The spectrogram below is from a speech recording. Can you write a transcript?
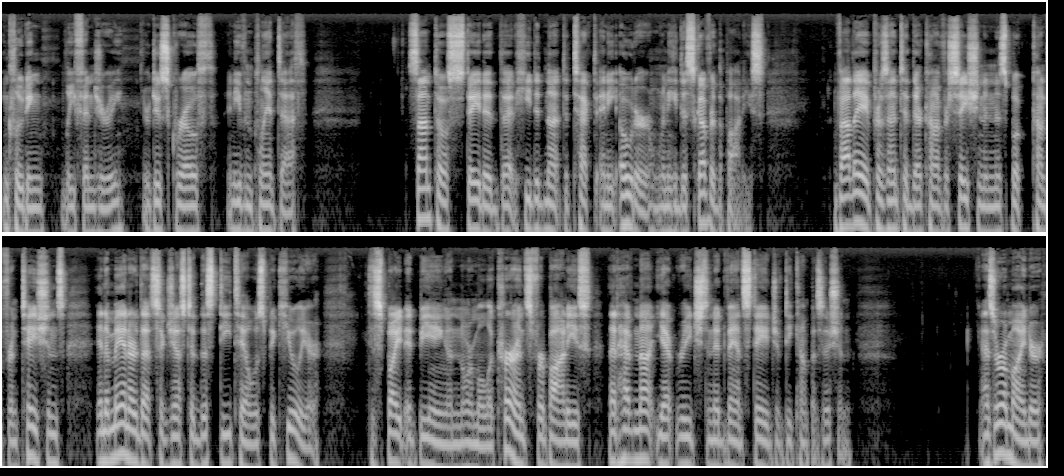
including leaf injury, reduced growth, and even plant death. Santos stated that he did not detect any odor when he discovered the bodies. Vallée presented their conversation in his book Confrontations in a manner that suggested this detail was peculiar, despite it being a normal occurrence for bodies that have not yet reached an advanced stage of decomposition. As a reminder,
